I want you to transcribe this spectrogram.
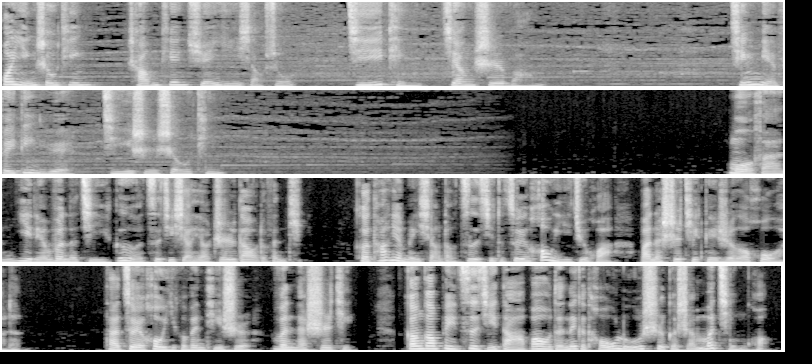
欢迎收听长篇悬疑小说《极品僵尸王》，请免费订阅，及时收听。莫凡一连问了几个自己想要知道的问题，可他也没想到自己的最后一句话把那尸体给惹火了。他最后一个问题是问那尸体。刚刚被自己打爆的那个头颅是个什么情况？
